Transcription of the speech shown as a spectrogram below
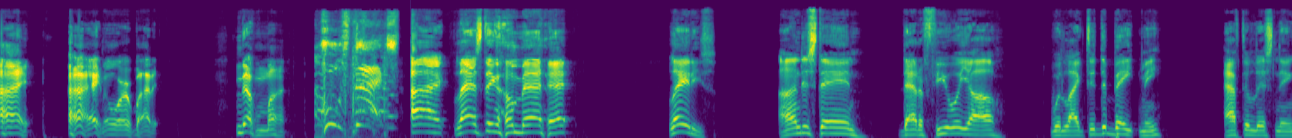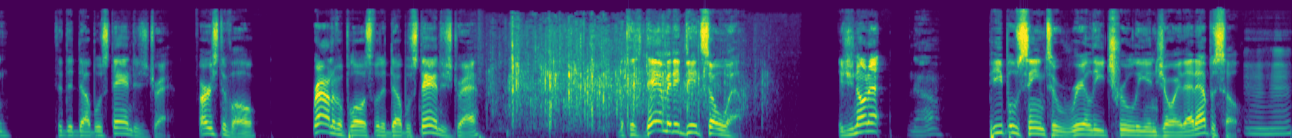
all right, all right, don't worry about it. Never mind. Who's next? All right, last thing I'm mad at. Ladies, I understand that a few of y'all would like to debate me after listening to the double standards draft. First of all, round of applause for the double standards draft because damn it, it did so well. Did you know that? No. people seem to really truly enjoy that episode. Mm-hmm.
